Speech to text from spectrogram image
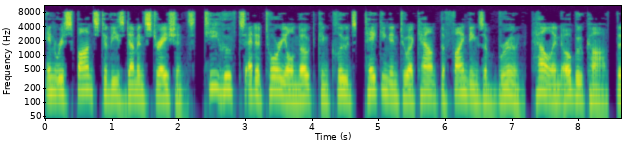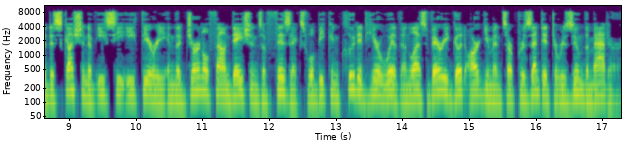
In response to these demonstrations, 't Hooft's editorial note concludes, taking into account the findings of Bruhn, Hehl and Obukhov, the discussion of ECE theory in the journal Foundations of Physics will be concluded herewith unless very good arguments are presented to resume the matter.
